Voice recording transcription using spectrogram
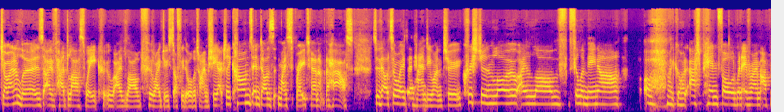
Joanna Lurs, I've had last week, who I love, who I do stuff with all the time. She actually comes and does my spray tan up the house. So that's always a handy one too. Christian Lowe, I love. Philomena, oh my God, Ash Penfold, whenever I'm up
